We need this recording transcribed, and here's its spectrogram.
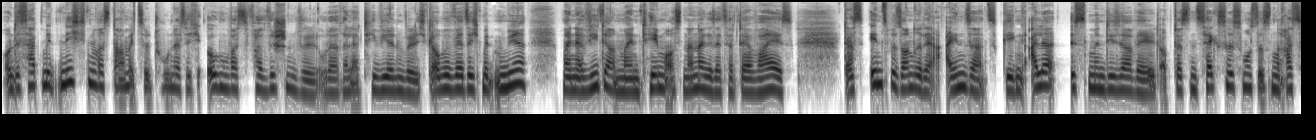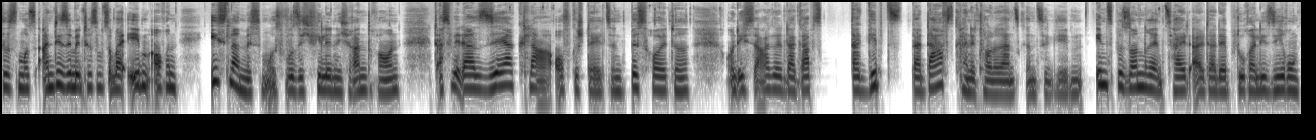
Und es hat mitnichten was damit zu tun, dass ich irgendwas verwischen will oder relativieren will. Ich glaube, wer sich mit mir, meiner Vita und meinen Themen auseinandergesetzt hat, der weiß, dass insbesondere der Einsatz gegen alle Ismen dieser Welt, ob das ein Sexismus ist, ein Rassismus, Antisemitismus, aber eben auch ein Islamismus, wo sich viele nicht rantrauen, dass wir da sehr klar aufgestellt sind bis heute. Und ich sage, da gab es da gibt's, da darf es keine Toleranzgrenze geben. Insbesondere im Zeitalter der Pluralisierung,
